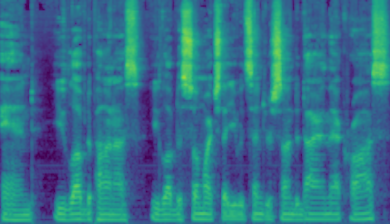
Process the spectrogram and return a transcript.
and you loved upon us. You loved us so much that you would send your son to die on that cross,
